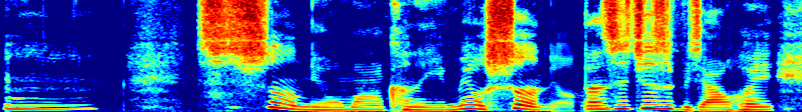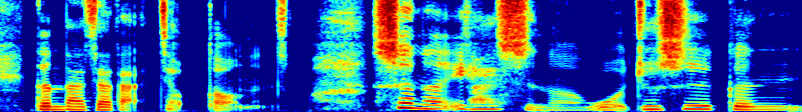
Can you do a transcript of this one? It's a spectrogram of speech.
嗯，是社牛吗？可能也没有社牛，但是就是比较会跟大家打交道那种。所以呢，一开始呢，我就是跟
